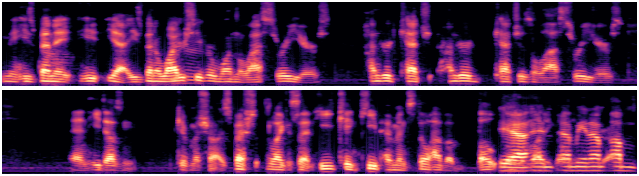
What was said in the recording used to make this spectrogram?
I mean, he's been a he, yeah, he's been a wide Mhm. receiver one the last three years, hundred catch, hundred catches the last three years, and he doesn't give him a shot. Especially like I said, he can keep him and still have a boat. yeah, and I mean, I'm, I'm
